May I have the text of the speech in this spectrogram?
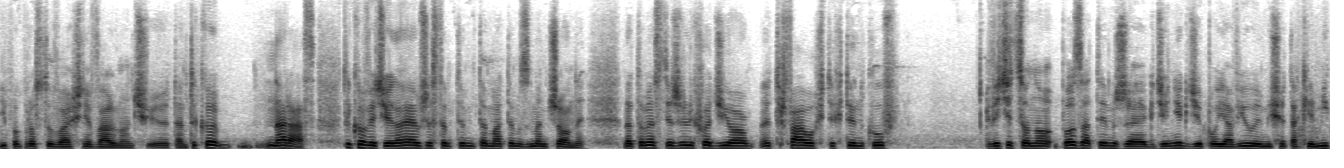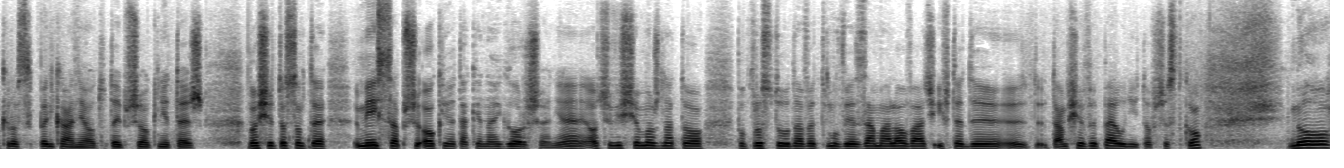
i po prostu właśnie walnąć y, ten, tylko na raz. Tylko wiecie, no ja już jestem tym tematem zmęczony. Natomiast jeżeli chodzi o y, trwałość tych tynków, Wiecie co, no poza tym, że gdzie niegdzie pojawiły mi się takie mikrospękania, o tutaj przy oknie też, właśnie to są te miejsca przy oknie takie najgorsze, nie? Oczywiście można to po prostu nawet mówię zamalować i wtedy y, tam się wypełni to wszystko. No,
